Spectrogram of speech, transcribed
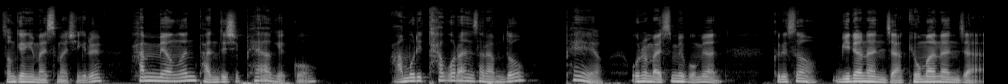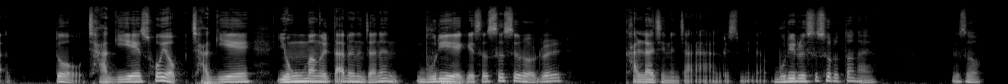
성경이 말씀하시기를 한 명은 반드시 패하겠고 아무리 탁월한 사람도 패해요. 오늘 말씀해 보면 그래서 미련한 자, 교만한 자, 또 자기의 소욕, 자기의 욕망을 따르는 자는 무리에게서 스스로를 갈라지는 자라 그랬습니다. 무리를 스스로 떠나요. 그래서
